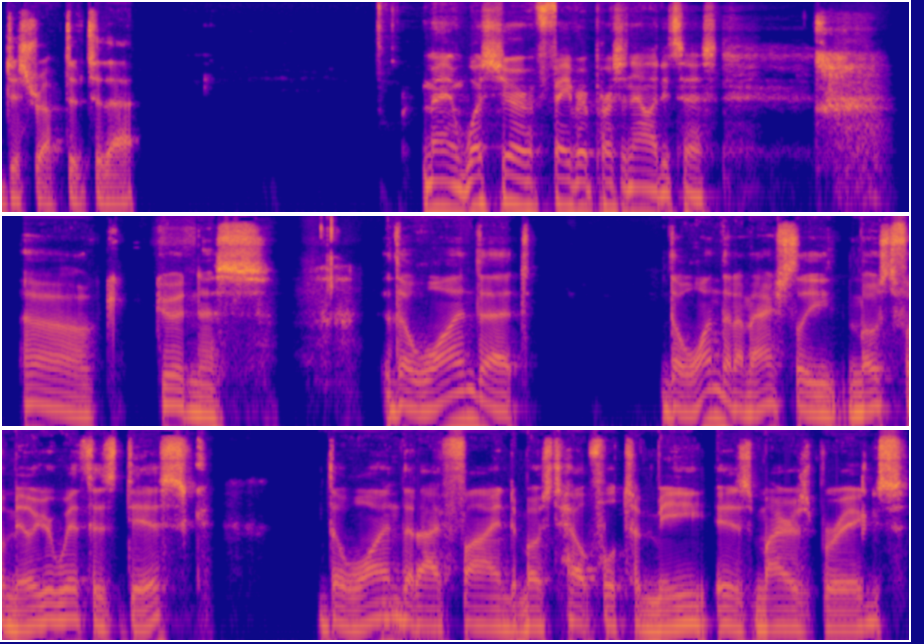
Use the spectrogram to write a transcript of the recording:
disruptive to that. Man, what's your favorite personality test? Oh goodness. The one that the one that I'm actually most familiar with is DISC. The one that I find most helpful to me is Myers Briggs.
